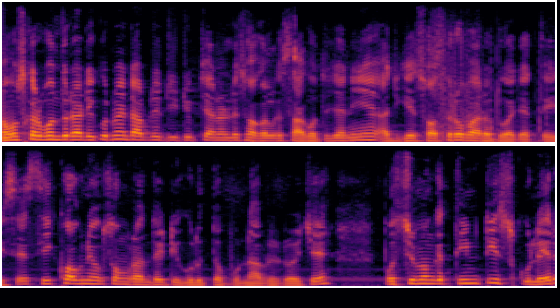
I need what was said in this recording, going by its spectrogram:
নমস্কার বন্ধুরা রিক্রুটমেন্ট আপডেট ইউটিউব চ্যানেলে সকলকে স্বাগত জানিয়ে আজকে সতেরো বারো দু হাজার তেইশে শিক্ষক নিয়োগ সংক্রান্ত একটি গুরুত্বপূর্ণ আপডেট রয়েছে। পশ্চিমবঙ্গের তিনটি স্কুলের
